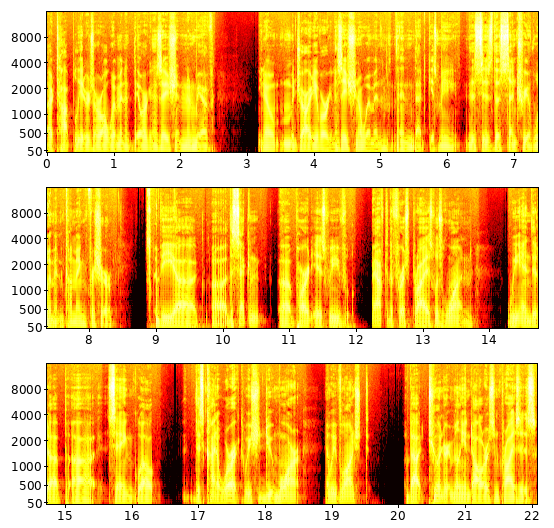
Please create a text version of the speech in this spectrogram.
Our top leaders are all women at the organization, and we have, you know, majority of organization are women, and that gives me this is the century of women coming for sure. The uh, uh, the second uh, part is we've after the first prize was won, we ended up uh, saying, well, this kind of worked. We should do more, and we've launched about two hundred million dollars in prizes,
